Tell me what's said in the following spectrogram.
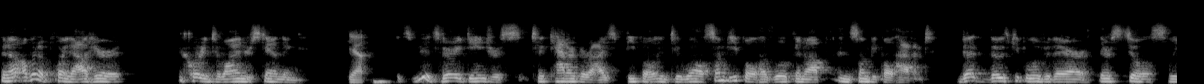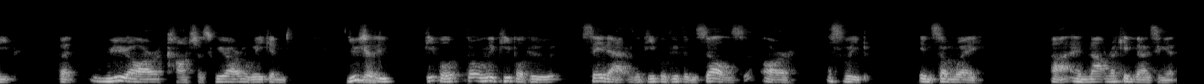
And I'm going to point out here, according to my understanding, yeah, it's it's very dangerous to categorize people into well, some people have woken up and some people haven't. That those people over there, they're still asleep, but we are conscious, we are awakened. Usually, Good. people, the only people who say that are the people who themselves are asleep in some way uh, and not recognizing it.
